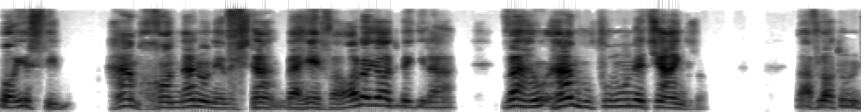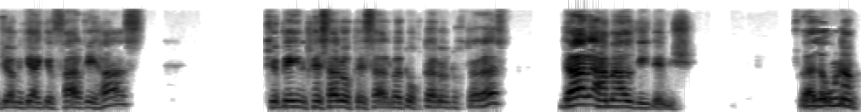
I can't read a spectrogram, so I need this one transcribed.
بایستی هم خواندن و نوشتن و حرفه ها رو یاد بگیرن و هم فنون جنگ رو. و افلاتون اونجا میگه اگه فرقی هست که بین پسر و پسر و دختر و دختر است در عمل دیده میشه. ولی اونم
